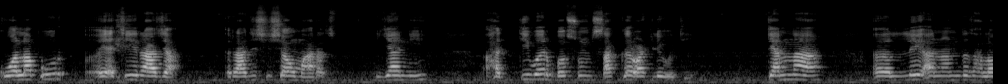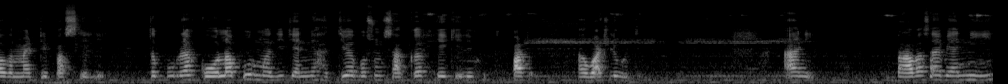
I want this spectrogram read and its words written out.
कोल्हापूर याचे राजा राजा शिशाव महाराज. यांनी हत्तीवर बसून साखर वाटली होती. त्यांना लय आनंद झाला होता. मॅट्रिक पास केली. तर पुऱ्या कोल्हापूरमध्ये त्यांनी हत्तीवर बसून साखर हे केली होती पाठ वाटली होती. आणि बाबासाहेब यांनी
